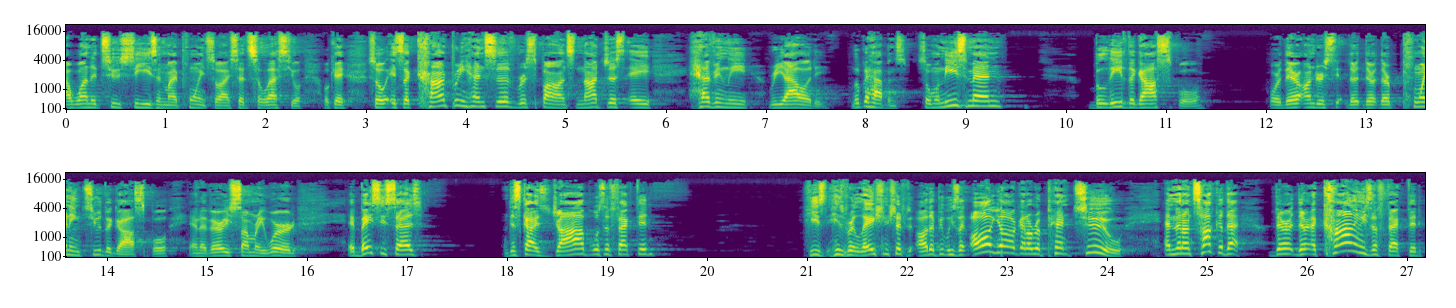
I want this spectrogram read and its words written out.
I, wanted two C's in my point, so I said celestial. Okay, so it's a comprehensive response, not just a heavenly reality. Look what happens. So when these men believe the gospel, or they're, under, they're, they're pointing to the gospel in a very summary word, it basically says this guy's job was affected. He's, his relationships with other people. He's like, oh, y'all gotta repent too. And then on top of that, their, their economy's affected.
